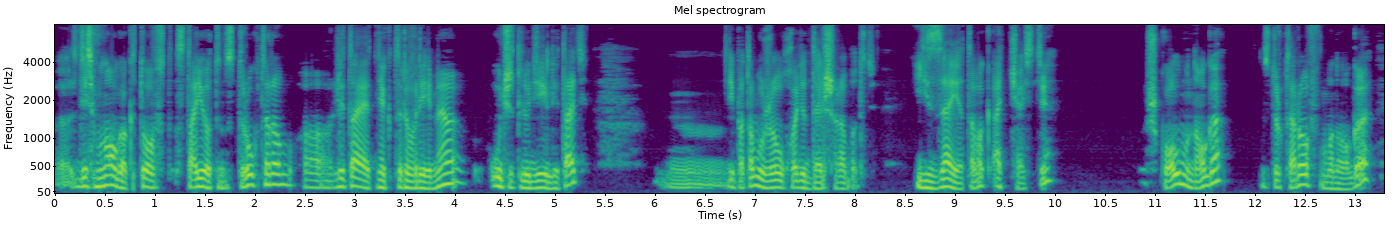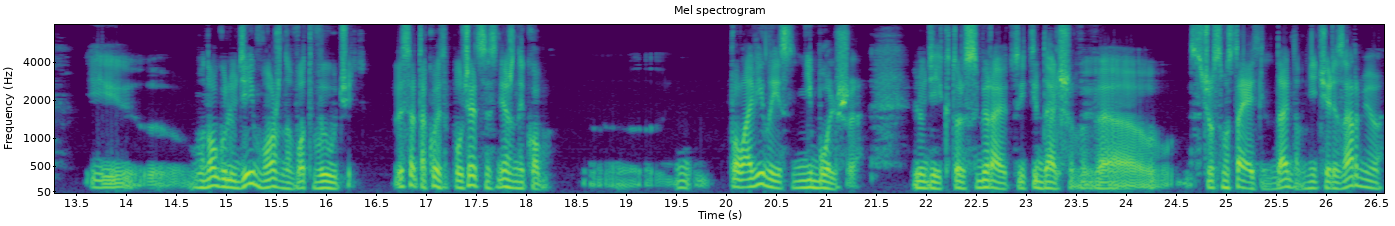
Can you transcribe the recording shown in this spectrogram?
здесь много кто встает инструктором, э, летает некоторое время, учит людей летать, и потом уже уходит дальше работать. Из-за этого отчасти школ много, инструкторов много, и э, много людей можно вот выучить. То есть это такой, получается, снежный ком. Половина, если не больше, людей, которые собираются идти дальше, причем самостоятельно, да, там, не через армию,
